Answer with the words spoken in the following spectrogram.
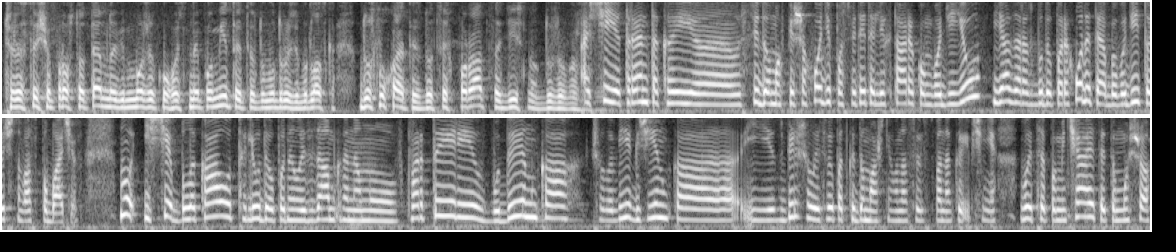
через те, що просто темно він може когось не помітити. Тому, друзі, будь ласка, дослухайтесь до цих порад. Це дійсно дуже важливо. А ще є тренд такий е, свідомих пішоходів посвітити ліхтариком водію. Я зараз буду переходити, аби водій точно вас побачив. Ну і ще блекаут. Люди опинились замкненому в квартирі, в будинках. Чоловік, жінка, і збільшились випадки домашнього насильства на Київщині. Ви це помічаєте, тому що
